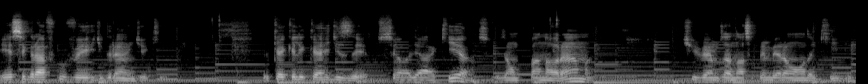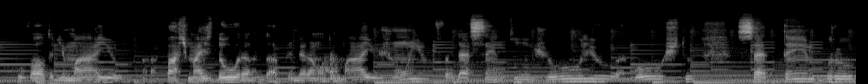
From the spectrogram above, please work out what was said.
Esse gráfico verde grande aqui. E o que é que ele quer dizer? Se olhar aqui, ó, se fizer um panorama, tivemos a nossa primeira onda aqui por volta de maio, parte mais dura né, da primeira onda, maio, junho, foi descendo aqui em julho, agosto, setembro.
